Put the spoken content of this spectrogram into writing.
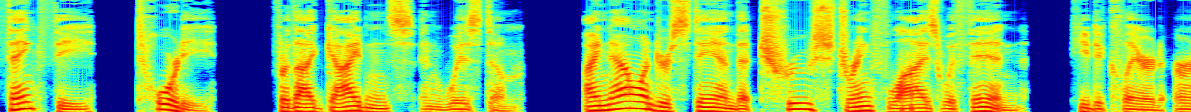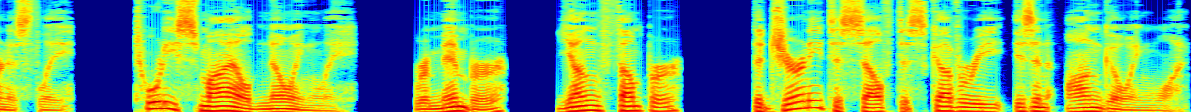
Thank thee, Torty, for thy guidance and wisdom. I now understand that true strength lies within he declared earnestly. Torty smiled knowingly. Remember, young thumper, the journey to self-discovery is an ongoing one.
